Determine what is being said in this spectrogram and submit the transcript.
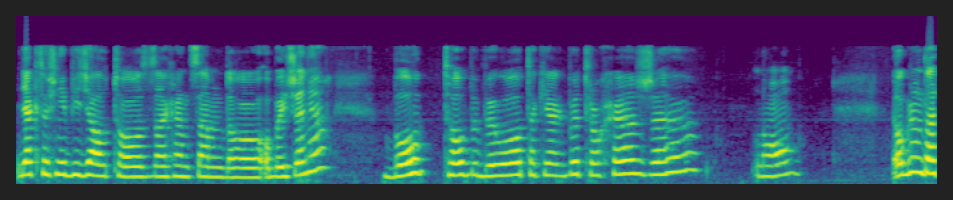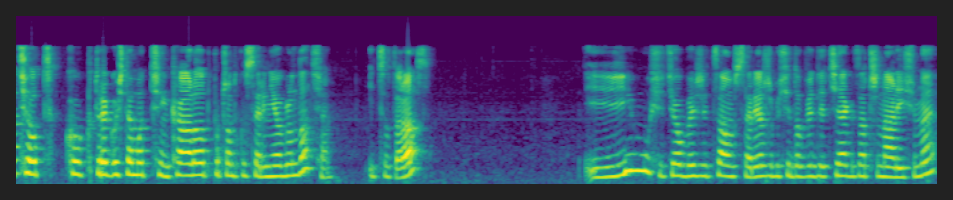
jak ktoś nie widział, to zachęcam do obejrzenia, bo to by było tak jakby trochę, że no oglądacie od któregoś tam odcinka, ale od początku serii nie oglądacie. I co teraz? I musicie obejrzeć całą serię, żeby się dowiedzieć jak zaczynaliśmy,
